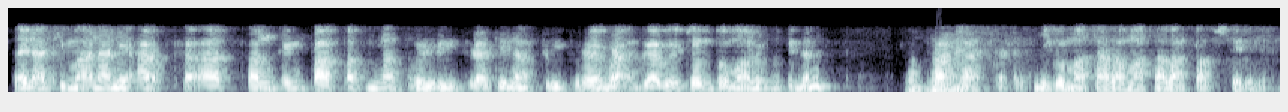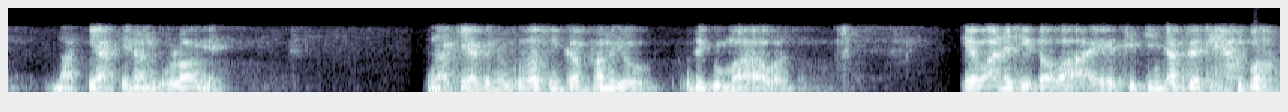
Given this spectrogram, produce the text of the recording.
Tapi nak dimaknani arbaatan ing papat minat berarti Nabi Ibrahim gawe contoh manuk tidak Niku masalah-masalah tafsir. Nah keyakinan kula nggih. Nah keyakinan kula sing gampang yo niku mawon. Kewane sitok wae dicincang dadi apa?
